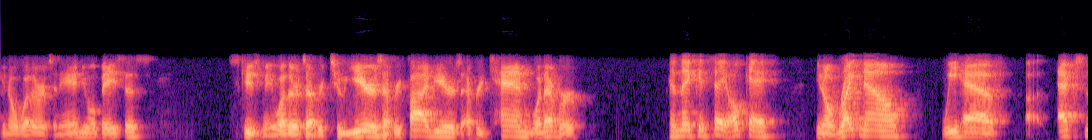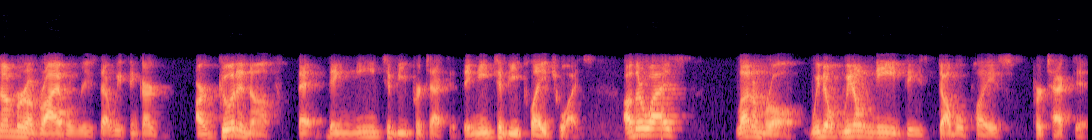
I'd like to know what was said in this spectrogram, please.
you know whether it's an annual basis, excuse me, whether it's every two years, every five years, every ten, whatever, and they can say, okay, you know, right now we have uh, X number of rivalries that we think are are good enough that they need to be protected. They need to be played twice. Otherwise, let them roll. We don't we don't need these double plays protected.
